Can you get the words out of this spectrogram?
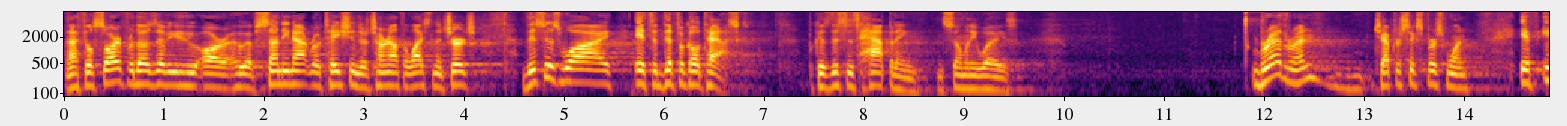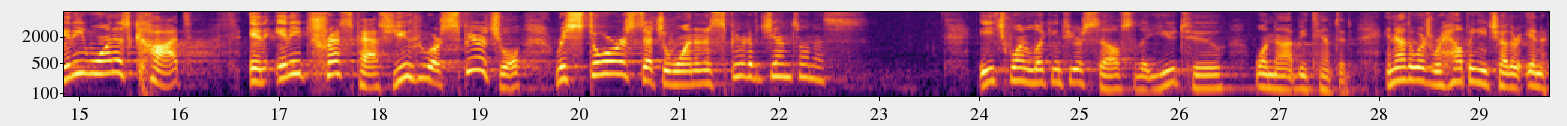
and I feel sorry for those of you who, are, who have Sunday night rotation to turn out the lights in the church. This is why it's a difficult task, because this is happening in so many ways. Brethren, chapter 6, verse 1 if anyone is caught in any trespass, you who are spiritual, restore such a one in a spirit of gentleness each one looking to yourself so that you too will not be tempted. In other words, we're helping each other in,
